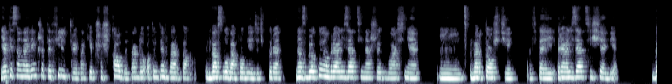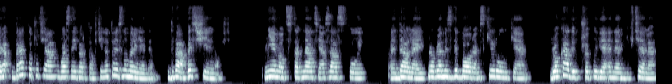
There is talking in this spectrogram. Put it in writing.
Jakie są największe te filtry, takie przeszkody, tak? bo o tym też warto dwa słowa powiedzieć, które nas blokują w realizacji naszych właśnie mm, wartości, w tej realizacji siebie. Bra brak poczucia własnej wartości, no to jest numer jeden. Dwa, bezsilność. Niemoc, stagnacja, zastój, e, dalej, problemy z wyborem, z kierunkiem, blokady w przepływie energii w ciele,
